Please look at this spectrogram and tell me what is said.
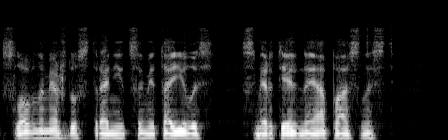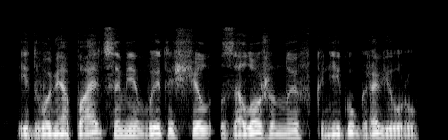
словно между страницами таилась смертельная опасность, и двумя пальцами вытащил заложенную в книгу гравюру.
